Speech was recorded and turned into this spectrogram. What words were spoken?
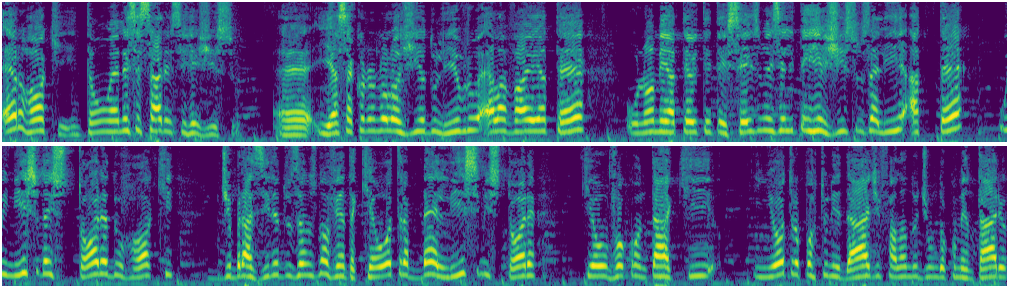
era o rock, então é necessário esse registro. É, e essa cronologia do livro, ela vai até, o nome é até 86, mas ele tem registros ali até o início da história do rock de Brasília dos anos 90, que é outra belíssima história que eu vou contar aqui em outra oportunidade, falando de um documentário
